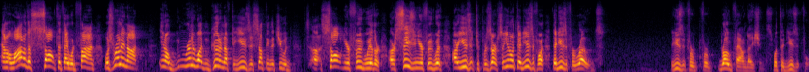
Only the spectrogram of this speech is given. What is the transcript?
and a lot of the salt that they would find was really not, you know, really wasn't good enough to use as something that you would uh, salt your food with or, or season your food with or use it to preserve. So you know what they'd use it for? They'd use it for roads. They'd use it for, for road foundations, what they'd use it for.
